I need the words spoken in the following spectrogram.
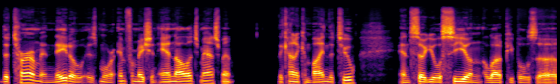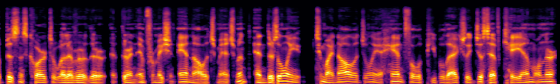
the term in NATO is more information and knowledge management. They kind of combine the two, and so you'll see on a lot of people's uh, business cards or whatever they're they're in information and knowledge management. And there's only, to my knowledge, only a handful of people that actually just have KM on their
